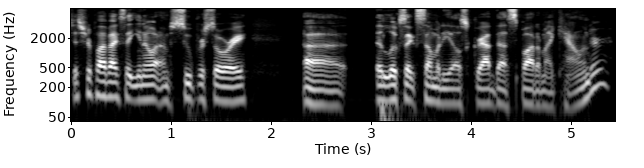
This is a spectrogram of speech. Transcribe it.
just reply back say, you know what, I'm super sorry. Uh, it looks like somebody else grabbed that spot on my calendar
